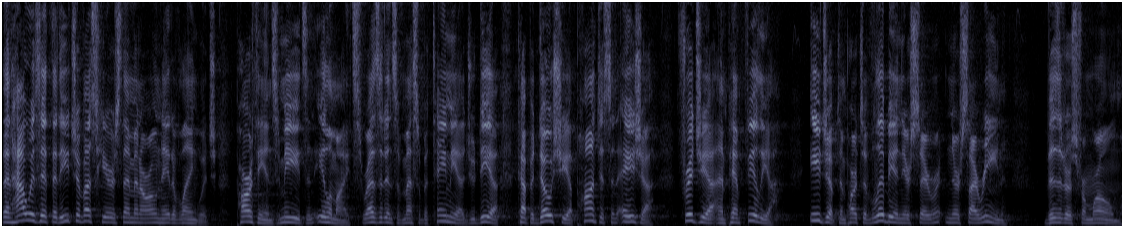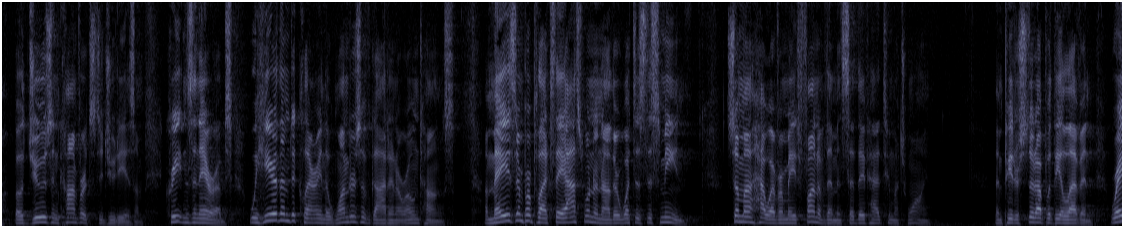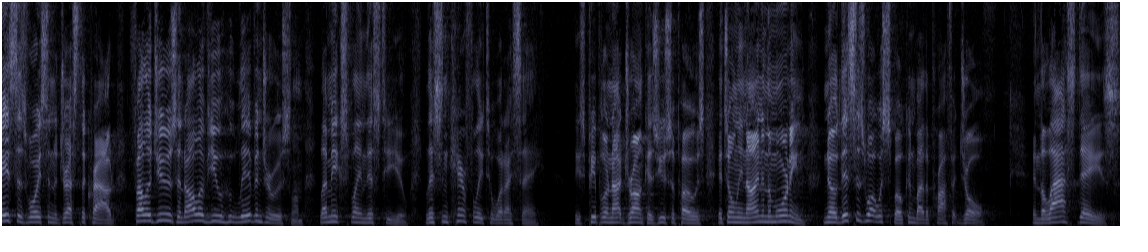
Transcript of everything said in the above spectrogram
Then how is it that each of us hears them in our own native language? Parthians, Medes, and Elamites, residents of Mesopotamia, Judea, Cappadocia, Pontus, and Asia, Phrygia and Pamphylia, Egypt, and parts of Libya near Cyrene, visitors from Rome, both Jews and converts to Judaism, Cretans and Arabs, we hear them declaring the wonders of God in our own tongues. Amazed and perplexed, they ask one another, What does this mean? Some, uh, however, made fun of them and said they've had too much wine. Then Peter stood up with the eleven, raised his voice, and addressed the crowd Fellow Jews, and all of you who live in Jerusalem, let me explain this to you. Listen carefully to what I say. These people are not drunk, as you suppose. It's only nine in the morning. No, this is what was spoken by the prophet Joel. In the last days,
